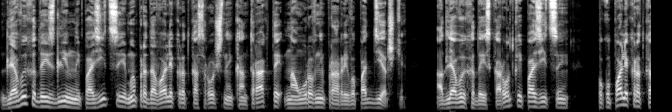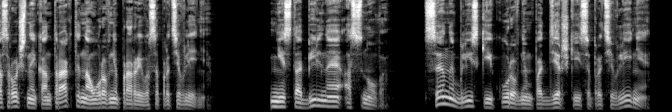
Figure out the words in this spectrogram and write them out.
Для выхода из длинной позиции мы продавали краткосрочные контракты на уровне прорыва поддержки, а для выхода из короткой позиции покупали краткосрочные контракты на уровне прорыва сопротивления. Нестабильная основа. Цены, близкие к уровням поддержки и сопротивления,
